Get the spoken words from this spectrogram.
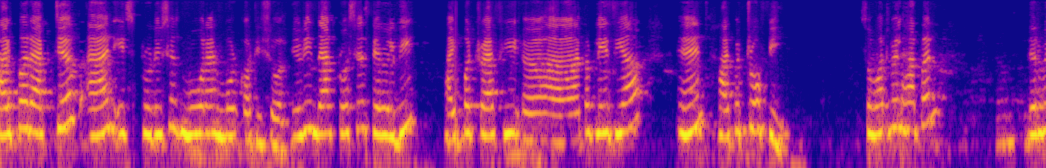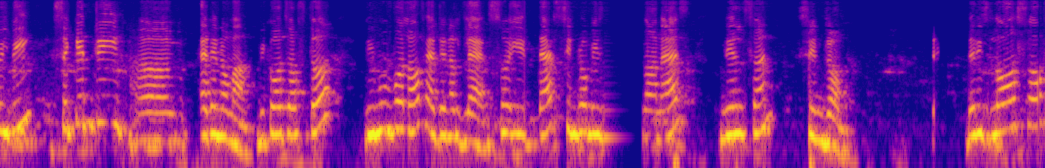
hyperactive and it produces more and more cortisol. During that process, there will be hypertrophy, uh, hyperplasia and hypertrophy. So what will happen? There will be secondary um, adenoma because of the removal of adrenal glands. So it, that syndrome is known as Nelson syndrome. There is loss of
